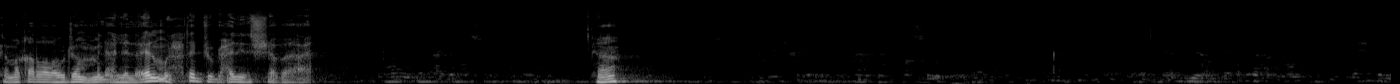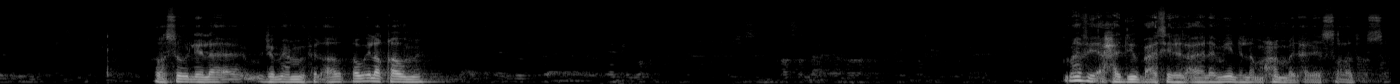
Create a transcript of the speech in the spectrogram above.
كما قرره جمع من أهل العلم واحتجوا بحديث الشفاعة. ها؟ رسول إلى جميع من في الأرض أو إلى قومه. ما في أحد يبعث إلى العالمين إلا محمد عليه الصلاة والسلام.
